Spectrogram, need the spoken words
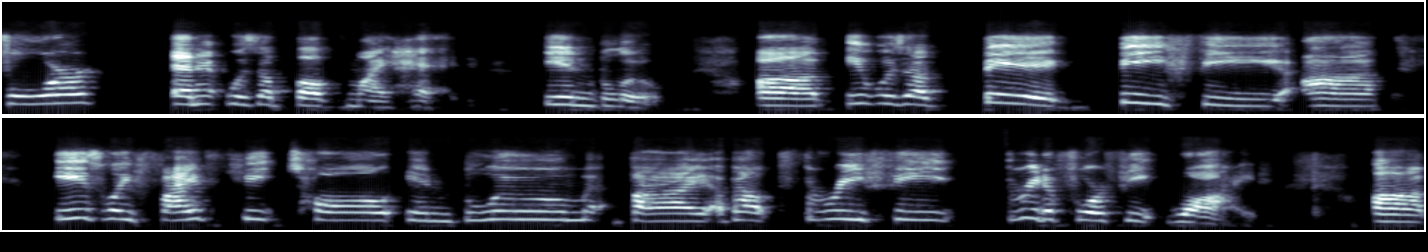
four and it was above my head in bloom. Uh, it was a big, beefy, uh, easily five feet tall in bloom by about three feet three to four feet wide. Uh,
